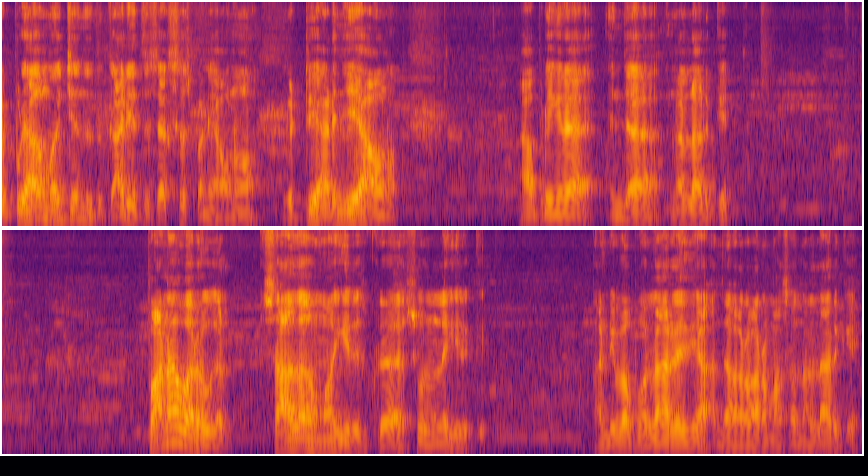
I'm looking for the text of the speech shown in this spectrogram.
எப்படியாவது முயற்சி இந்த காரியத்தை சக்ஸஸ் பண்ணி ஆகணும். வெற்றி அடைஞ்சே ஆகணும். அப்படிங்கிற இந்த நல்லா இருக்குது பண வரவுகள் சாதகமாக இருக்கிற சூழ்நிலை இருக்குது கண்டிப்பாக பொருளாதார ரீதியாக அந்த வர வர மாதம் நல்லா இருக்குது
